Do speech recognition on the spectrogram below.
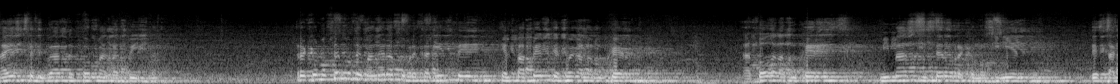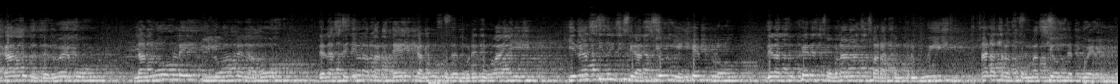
a este lugar de forma gratuita. Reconocemos de manera sobresaliente el papel que juega la mujer. A todas las mujeres, mi más sincero reconocimiento destacando desde luego la noble y loable labor de la señora Marta Alonso de Moreno Valle, quien ha sido inspiración y ejemplo de las mujeres poblanas para contribuir a la transformación de pueblo.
